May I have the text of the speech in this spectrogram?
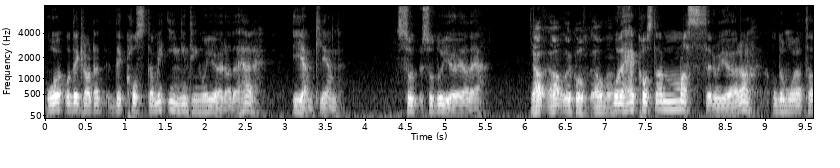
Og, og det er klart at det koster meg ingenting å gjøre det her, egentlig. Så, så da gjør jeg det. Ja, ja, det koster ja, det. det. det her koster masser å gjøre. Og da må jeg ta,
